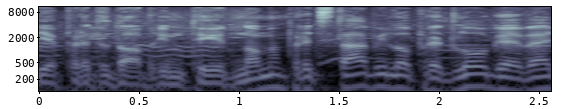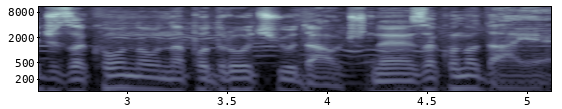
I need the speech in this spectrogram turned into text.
je pred dobrim tednom predstavilo predloge več zakonov na področju davčne zakonodaje.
